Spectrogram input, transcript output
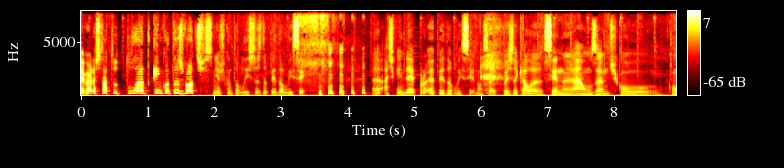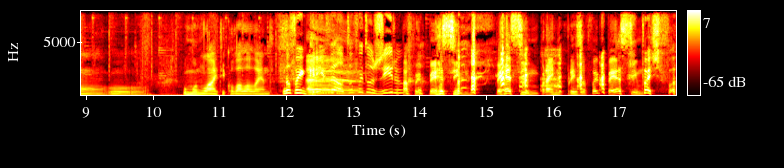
agora está tudo do lado de quem conta os votos, senhores contabilistas da PwC. Uh, acho que ainda é a PwC, não sei, depois daquela cena há uns anos com o, com o, o Moonlight e com o La La Land. Não foi incrível? Ah, Então foi tão giro. Foi péssimo, péssimo, para a empresa foi péssimo. Pois foi.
